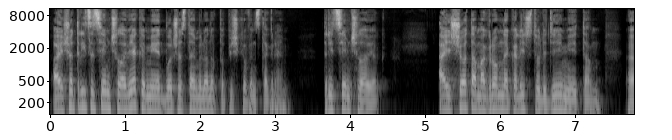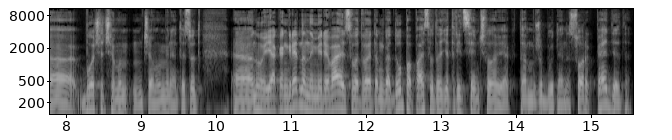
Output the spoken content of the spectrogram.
А еще 37 человек имеет больше 100 миллионов подписчиков в Инстаграме. 37 человек. А еще там огромное количество людей имеет там больше, чем, чем у меня. То есть вот, э, ну, я конкретно намереваюсь вот в этом году попасть вот эти 37 человек. Там уже будет, наверное, 45 где-то.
